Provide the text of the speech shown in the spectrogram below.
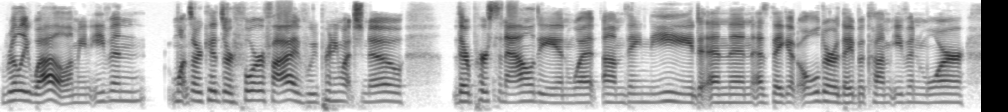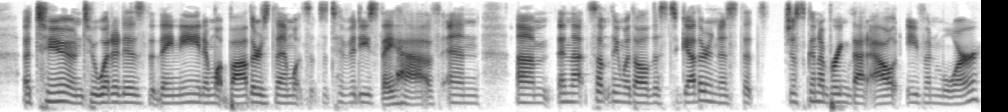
really well, I mean, even once our kids are four or five, we pretty much know their personality and what um, they need. And then as they get older, they become even more attuned to what it is that they need and what bothers them, what sensitivities they have. And um, and that's something with all this togetherness that's just going to bring that out even more.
